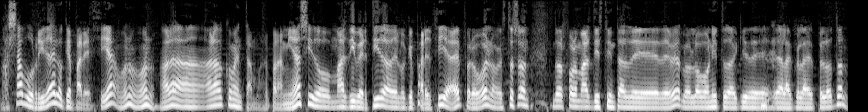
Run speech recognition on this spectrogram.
Más aburrida de lo que parecía. Bueno, bueno, ahora, ahora lo comentamos. Para mí ha sido más divertida de lo que parecía, ¿eh? Pero bueno, estos son dos formas distintas de, verlo, lo bonito de aquí de, la cola del pelotón.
